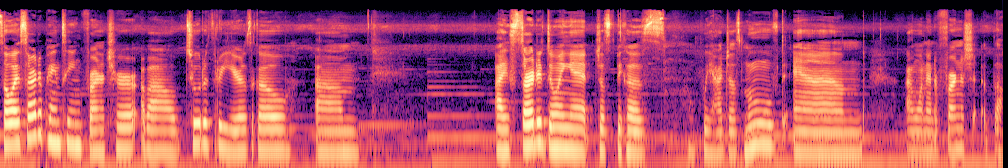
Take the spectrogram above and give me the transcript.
So I started painting furniture about two to three years ago. Um, I started doing it just because we had just moved and I wanted to furnish the,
